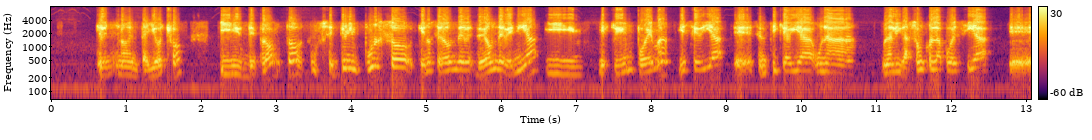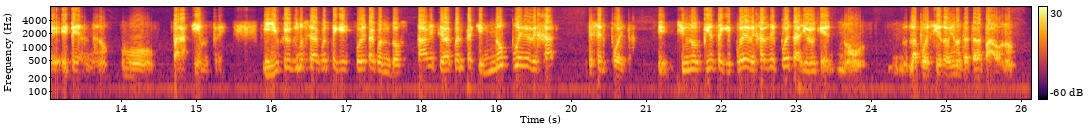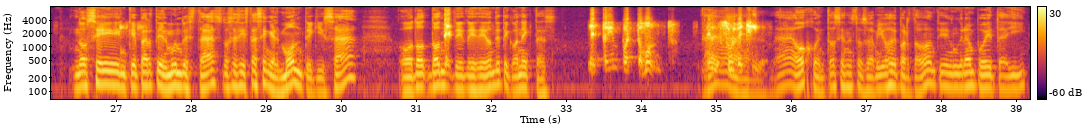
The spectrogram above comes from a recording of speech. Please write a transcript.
el año 98, y de pronto sentí un impulso que no sé de dónde, de dónde venía, y, escribí un poema, y ese día sentí que había una, una ligación con la poesía eh, eterna, ¿no? Como para siempre. Y yo creo que uno se da cuenta que es poeta cuando sabe, se da cuenta que no puede dejar de ser poeta. Si uno piensa que puede dejar de ser poeta, yo creo que no, la poesía todavía no te ha atrapado, ¿no? No sé en qué parte del mundo estás, no sé si estás en el monte quizá, o dónde, desde dónde te conectas. Estoy en Puerto Montt en el sur de Chile. Ah, ojo, entonces nuestros amigos de Puerto Montt tienen un gran poeta ahí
